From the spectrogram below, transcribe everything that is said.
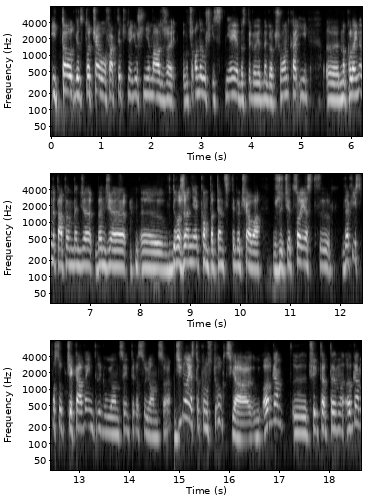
i to, więc to ciało faktycznie już niemalże, znaczy ono już istnieje bez tego jednego członka i e, no kolejnym etapem będzie, będzie e, wdrożenie kompetencji tego ciała w życie, co jest e, w jakiś sposób ciekawe, intrygujące, interesujące. Dziwna jest to konstrukcja. Organ, czyli te, ten organ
